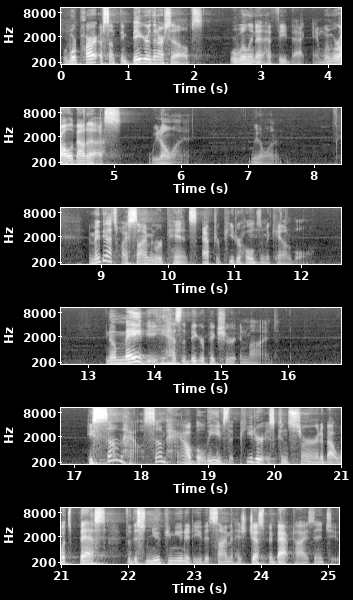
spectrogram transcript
When we're part of something bigger than ourselves, we're willing to have feedback. And when we're all about us, we don't want it. We don't want it. And maybe that's why Simon repents after Peter holds him accountable. You know, maybe he has the bigger picture in mind. He somehow, somehow believes that Peter is concerned about what's best for this new community that Simon has just been baptized into.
